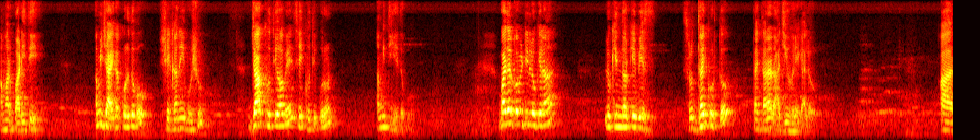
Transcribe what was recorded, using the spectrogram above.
আমার বাড়িতে আমি জায়গা করে দেবো, সেখানেই বসুক। যা ক্ষতি হবে সেই ক্ষতিপূরণ আমি দিয়ে দেব। বাজার কমিটির লোকেরা লক্ষিন্দরকে বেশ শ্রদ্ধাই করত, তাই তারা রাজি হয়ে গেল। আর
